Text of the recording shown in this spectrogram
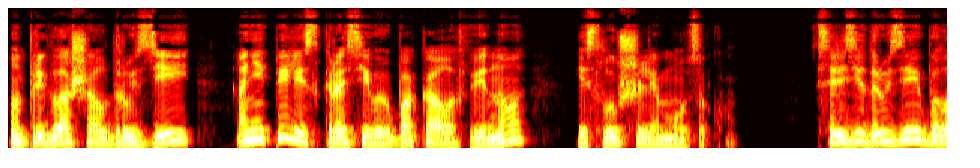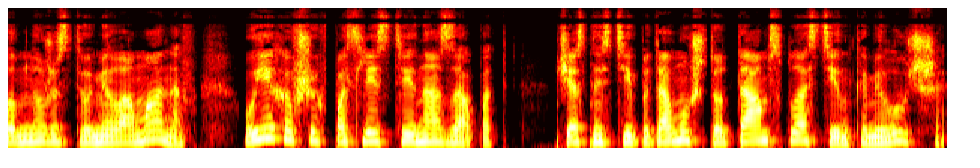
Он приглашал друзей, они пили из красивых бокалов вино и слушали музыку. Среди друзей было множество меломанов, уехавших впоследствии на Запад, в частности потому, что там с пластинками лучше.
